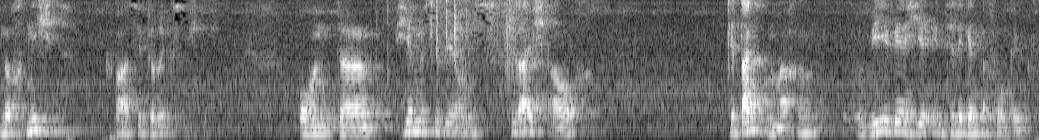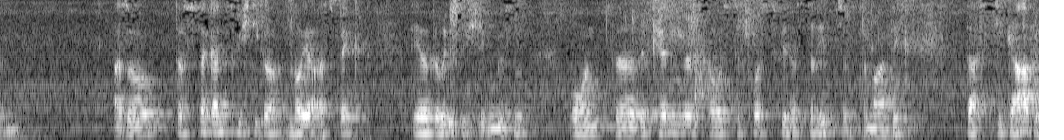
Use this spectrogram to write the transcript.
noch nicht quasi berücksichtigt. Und äh, hier müssen wir uns vielleicht auch Gedanken machen, wie wir hier intelligenter vorgehen können. Also das ist ein ganz wichtiger neuer Aspekt, den wir berücksichtigen müssen. Und äh, wir kennen es aus der Postphilasterid-Symptomatik, dass die Gabe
